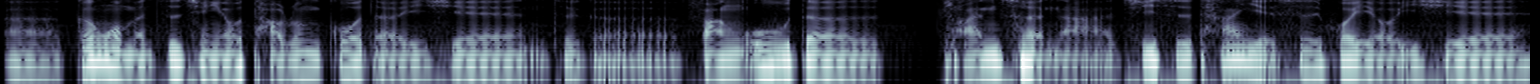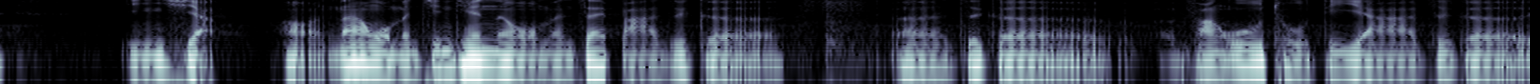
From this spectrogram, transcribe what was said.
呃，跟我们之前有讨论过的一些这个房屋的传承啊，其实它也是会有一些影响。好，那我们今天呢，我们再把这个呃，这个房屋土地啊，这个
